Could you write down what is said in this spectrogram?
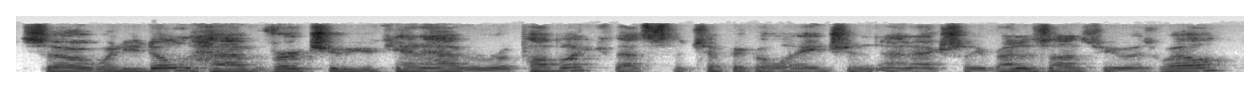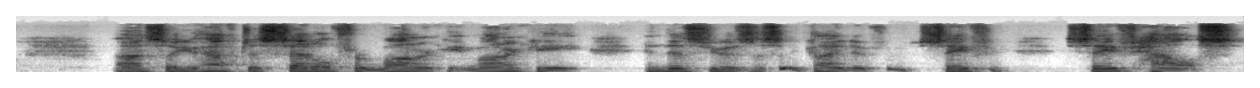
So, when you don't have virtue, you can't have a republic. That's the typical ancient and actually Renaissance view as well. Uh, so you have to settle for monarchy. Monarchy, in this view, is a kind of safe safe house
